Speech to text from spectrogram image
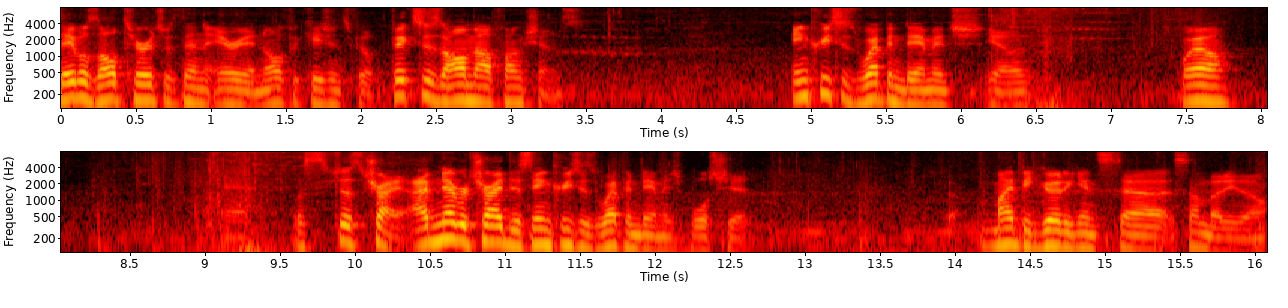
Disables all turrets within the area. Nullifications field. Fixes all malfunctions. Increases weapon damage. Yeah. Well. Yeah. Let's just try it. I've never tried this increases weapon damage bullshit. Might be good against uh, somebody, though.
